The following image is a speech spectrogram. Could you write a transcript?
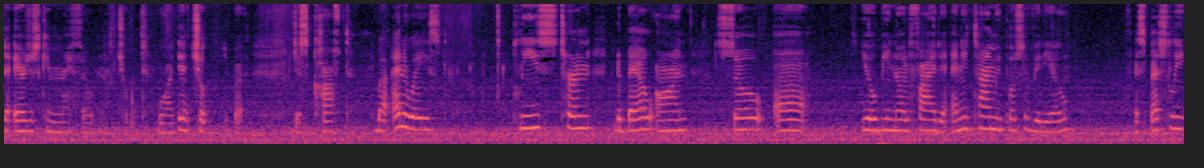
the air just came in my throat and I choked. Well, I didn't choke, but just coughed. But, anyways, please turn the bell on so uh, you'll be notified anytime any we post a video especially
